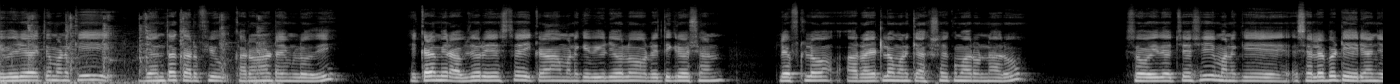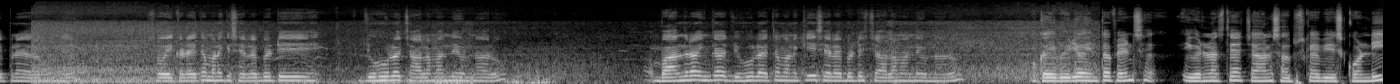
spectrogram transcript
ఈ వీడియో అయితే మనకి జనతా కర్ఫ్యూ కరోనా టైంలోది. ఇక్కడ మీరు అబ్జర్వ్ చేస్తే ఇక్కడ మనకి వీడియోలో రితిక్ రోషన్ లెఫ్ట్లో రైట్లో మనకి అక్షయ్ కుమార్ ఉన్నారు. సో ఇది వచ్చేసి మనకి సెలబ్రిటీ ఏరియా అని చెప్పిన కదా ఉంది సో ఇక్కడైతే మనకి సెలబ్రిటీ జుహూలో చాలామంది ఉన్నారు. బాంద్రా ఇంకా జుహూలో అయితే మనకి సెలబ్రిటీస్ చాలామంది ఉన్నారు. ఒక ఈ వీడియో ఇంత ఫ్రెండ్స్. ఈ వీడియో నచ్చితే ఛానల్ సబ్స్క్రైబ్ చేసుకోండి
